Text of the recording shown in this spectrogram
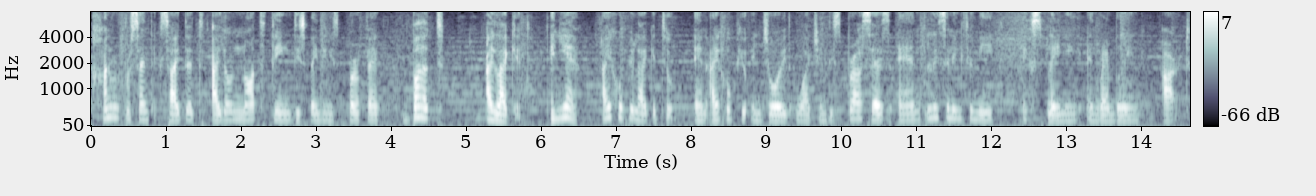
100% excited. I do not think this painting is perfect but i like it. And yeah i hope you like it too. And i hope you enjoyed watching this process and listening to me explaining and rambling art.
